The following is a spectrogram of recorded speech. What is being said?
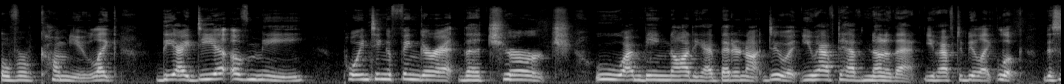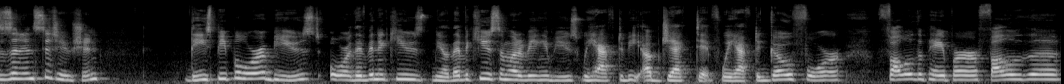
overcome you. Like the idea of me pointing a finger at the church. Ooh, I'm being naughty. I better not do it. You have to have none of that. You have to be like, look, this is an institution these people were abused or they've been accused you know they've accused someone of being abused we have to be objective we have to go for follow the paper follow the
